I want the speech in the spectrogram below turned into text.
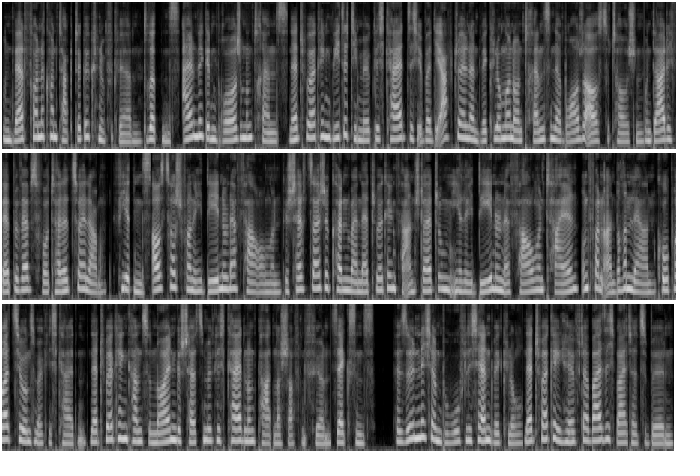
und wertvolle Kontakte geknüpft werden. Drittens, Einblick in Branchen und Trends. Networking bietet die Möglichkeit, sich über die aktuellen Entwicklungen und Trends in der Branche auszutauschen und dadurch Wettbewerbsvorteile zu erlangen. Viertens, Austausch von Ideen und Erfahrungen. Geschäftsleute können bei Networking-Veranstaltungen ihre Ideen und Erfahrungen teilen und von anderen lernen. Kooperationsmöglichkeiten. Networking kann zu neuen Geschäftsmöglichkeiten und Partnerschaften führen. Sechstens, Persönliche und berufliche Entwicklung. Networking hilft dabei, sich weiterzubilden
